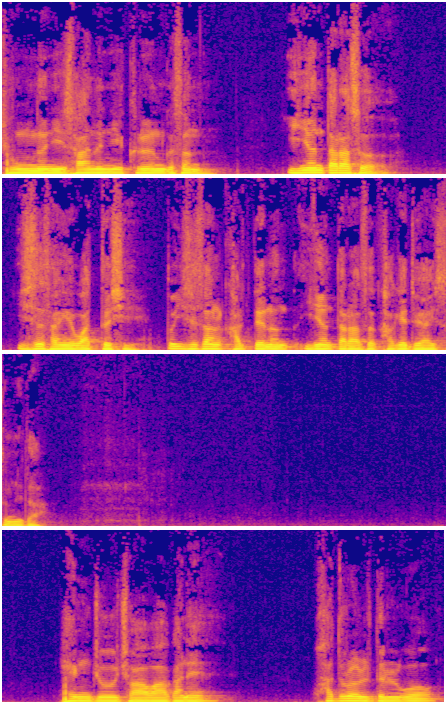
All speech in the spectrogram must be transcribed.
죽느니 사느니 그런 것은 인연 따라서 이 세상에 왔듯이 또 이 세상을 갈 때는 인연 따라서 가게 되어 있습니다. 행주 좌와 간에 화두를 들고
